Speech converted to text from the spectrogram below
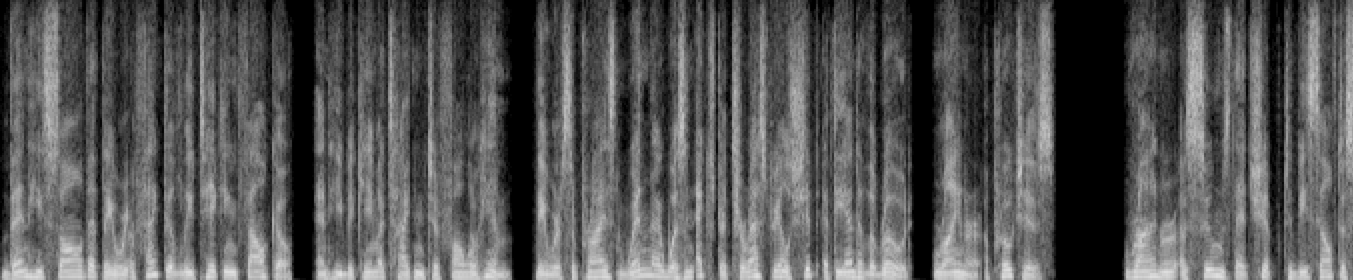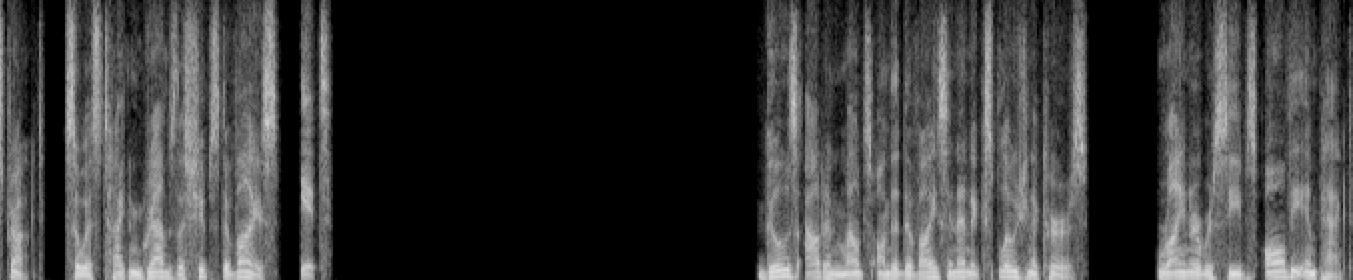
Then he saw that they were effectively taking Falco, and he became a titan to follow him. They were surprised when there was an extraterrestrial ship at the end of the road. Reiner approaches, Reiner assumes that ship to be self-destruct, so as Titan grabs the ship's device, it goes out and mounts on the device and an explosion occurs. Reiner receives all the impact,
